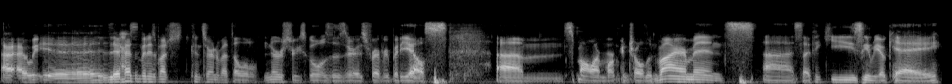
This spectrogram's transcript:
I, I, uh, there hasn't been as much concern about the little nursery schools as there is for everybody else. Um, smaller, more controlled environments. Uh, so I think he's gonna be okay.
